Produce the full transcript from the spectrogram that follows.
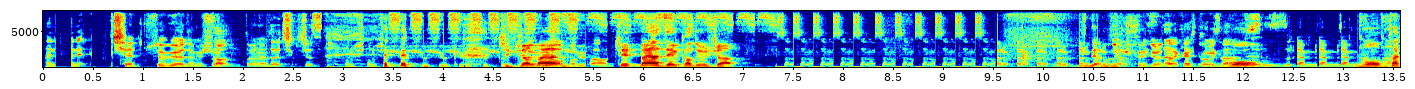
Hani hani Chat sövüyor değil mi şu an dönem? açıkçası. Konuş konuş şu şu şu şu şu şu Cidden bayağı, chat bayağı zevk alıyor şu an. Biz de burada küfür ediyoruz arkadaşlar o yüzden. Wow. Wolf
